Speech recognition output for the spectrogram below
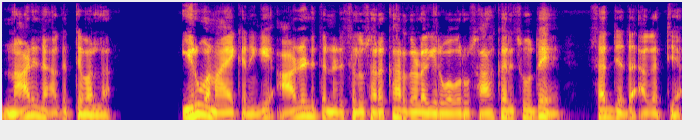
ನಾಡಿನ ಅಗತ್ಯವಲ್ಲ. ಇರುವ ನಾಯಕನಿಗೆ ಆಡಳಿತ ನಡೆಸಲು ಸರ್ಕಾರದೊಳಗಿರುವವರು ಸಹಕರಿಸುವುದೇ ಸದ್ಯದ ಅಗತ್ಯ.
